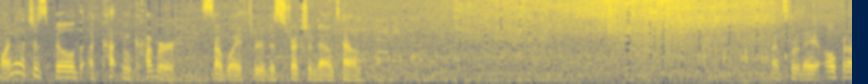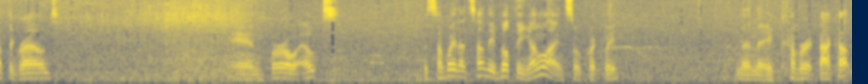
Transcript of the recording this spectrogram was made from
why not just build a cut and cover subway through this stretch of downtown? That's where they open up the ground and burrow out the subway. That's how they built the Yonge Line so quickly. And then they cover it back up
